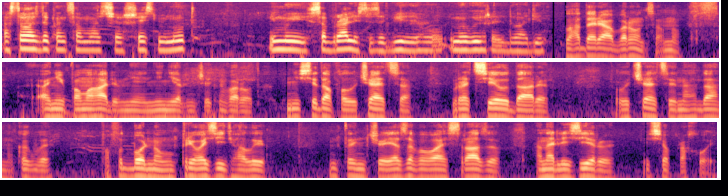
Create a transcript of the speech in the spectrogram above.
осталось до конца матча 6 минут, и мы собрались и забили гол, и мы выиграли 2-1. благодаря оборонцам, ну, они помогали мне не нервничать на воротах. Не всегда получается брать все удары. Получается иногда, ну, как бы по-футбольному привозить голы. Ну, то ничего, я забываю сразу, анализирую, и все проходит.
